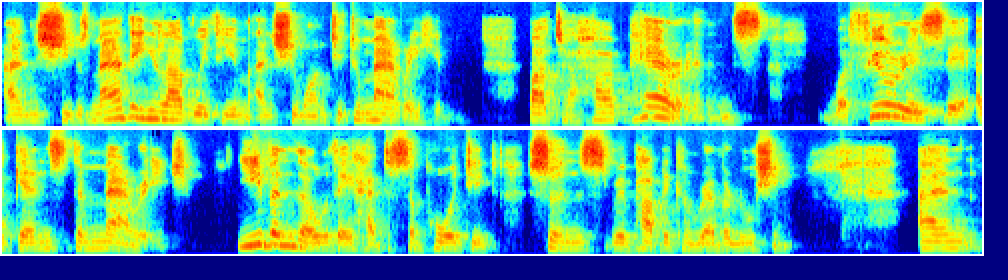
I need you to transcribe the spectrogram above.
And she was madly in love with him and she wanted to marry him. But her parents were furiously against the marriage, even though they had supported Sun's Republican Revolution. And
